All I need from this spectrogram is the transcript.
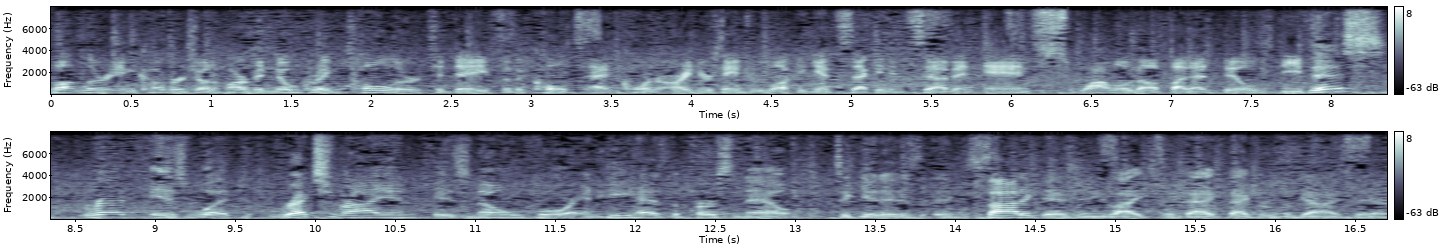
Butler in coverage on Harvin. No Greg Toler today for the Colts at corner. All right, here's Andrew Luck again, second and seven, and swallowed up by that Bills defense. This, Rhett, is what Rex Ryan is known for, and he has the personnel to get as exotic as he likes with that, that group of guys there.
